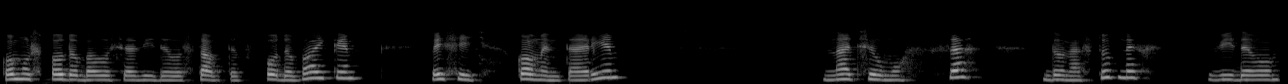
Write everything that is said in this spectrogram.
Кому сподобалося відео, ставте вподобайки, пишіть коментарі. На цьому все. До наступних відео.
